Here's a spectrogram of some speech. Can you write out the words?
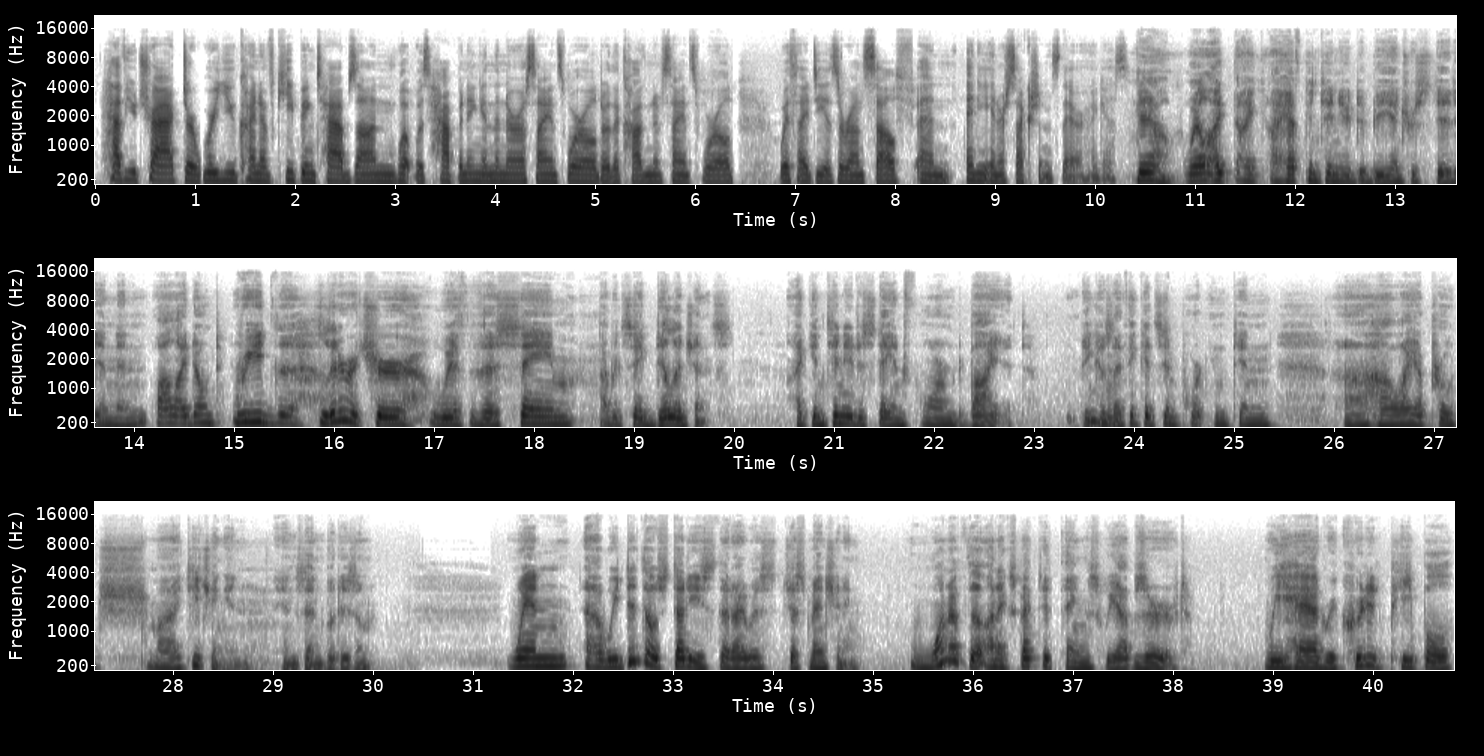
have you tracked or were you kind of keeping tabs on what was happening in the neuroscience world or the cognitive science world with ideas around self and any intersections there, I guess. Yeah. Well, I, I, I have continued to be interested in, and while I don't read the literature with the same, I would say, diligence, I continue to stay informed by it because mm-hmm. I think it's important in uh, how I approach my teaching in, in Zen Buddhism. When uh, we did those studies that I was just mentioning, one of the unexpected things we observed, we had recruited people.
